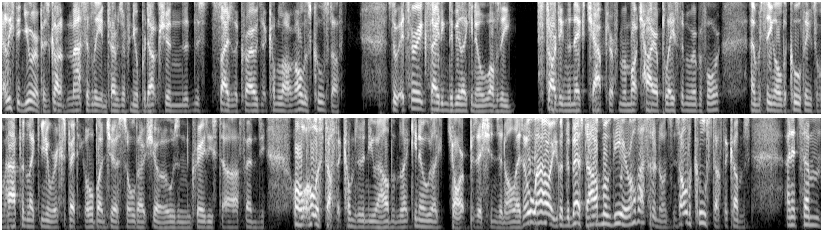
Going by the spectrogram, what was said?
At least in Europe, has gone up massively in terms of know production, the, the size of the crowds that come along, all this cool stuff. So it's very exciting to be like you know obviously starting the next chapter from a much higher place than we were before, and we're seeing all the cool things that will happen. Like you know, we're expecting a whole bunch of sold out shows and crazy stuff, and all all the stuff that comes with the new album, like you know, like chart positions and all this. Oh wow, you got the best album of the year, all that sort of nonsense, all the cool stuff that comes, and it's um,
